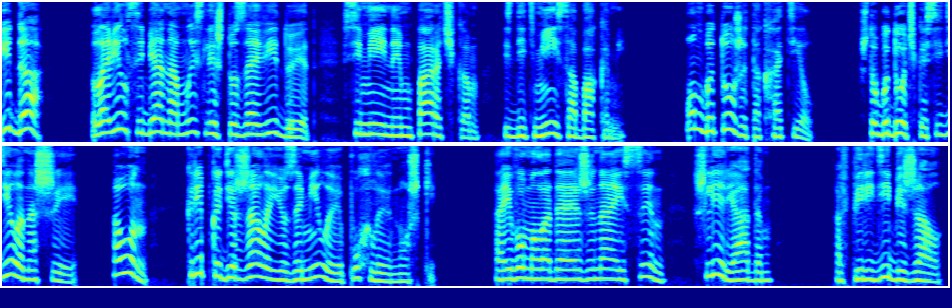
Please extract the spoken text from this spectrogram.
И да, ловил себя на мысли, что завидует семейным парочкам с детьми и собаками. Он бы тоже так хотел, чтобы дочка сидела на шее, а он крепко держал ее за милые пухлые ножки. А его молодая жена и сын шли рядом, а впереди бежал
